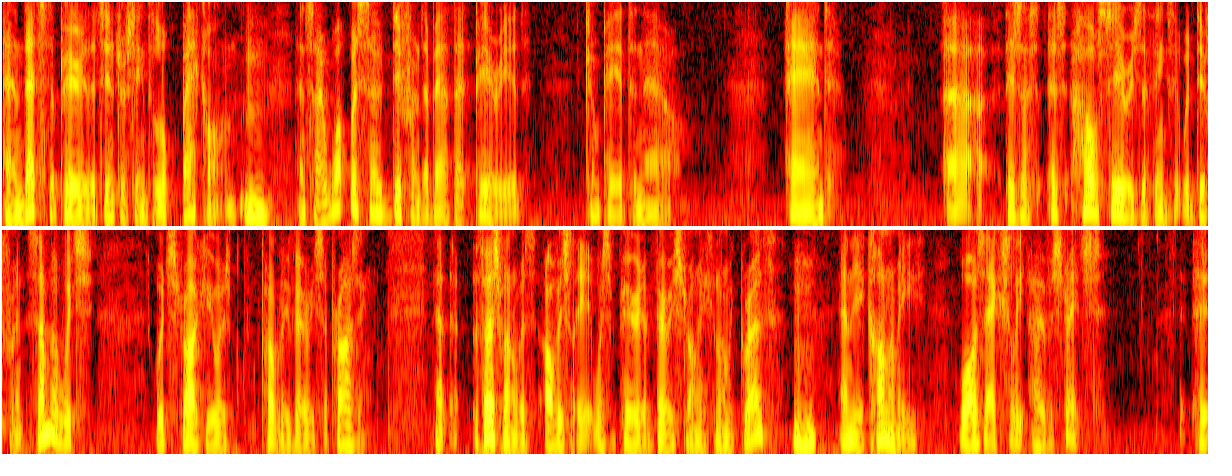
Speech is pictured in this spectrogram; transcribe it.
and that's the period that's interesting to look back on and say, what was so different about that period compared to now? And uh, there's a, a whole series of things that were different, some of which would strike you as probably very surprising. Now, the first one was obviously it was a period of very strong economic growth, and the economy was actually overstretched. Uh,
